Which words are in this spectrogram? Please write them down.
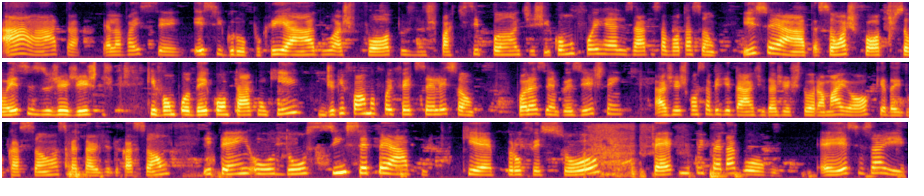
A ata, ela vai ser esse grupo criado, as fotos dos participantes e como foi realizada essa votação. Isso é a ata, são as fotos, são esses os registros que vão poder contar com que, de que forma foi feita essa eleição. Por exemplo, existem as responsabilidades da gestora maior, que é da educação, a secretária de educação, e tem o do SINCEPEAP, que é professor, técnico e pedagogo. É esses aí.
